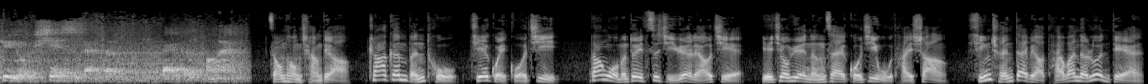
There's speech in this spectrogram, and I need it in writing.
具有现实感的。”总统强调，扎根本土，接轨国际。当我们对自己越了解，也就越能在国际舞台上形成代表台湾的论点，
